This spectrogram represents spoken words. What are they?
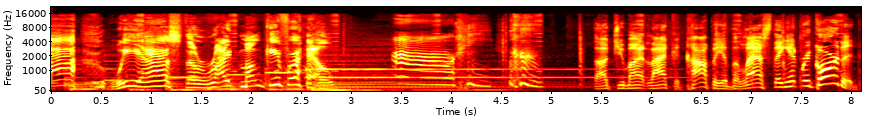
we asked the right monkey for help. Oh. Thought you might like a copy of the last thing it recorded.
